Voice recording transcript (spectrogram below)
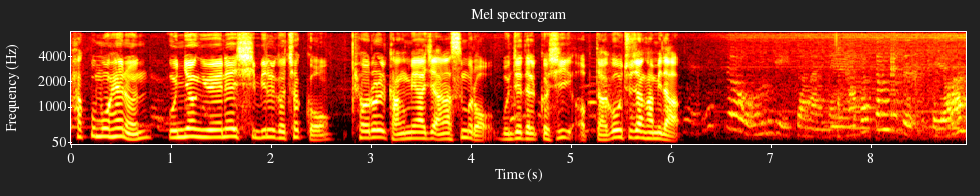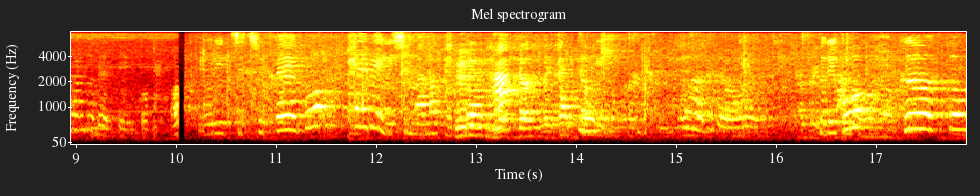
학부모회는 운영위원회 심의를 거쳤고 표를 강매하지 않았으므로 문제될 것이 없다고 주장합니다. 820만 원다 발전기 그리고 그 또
